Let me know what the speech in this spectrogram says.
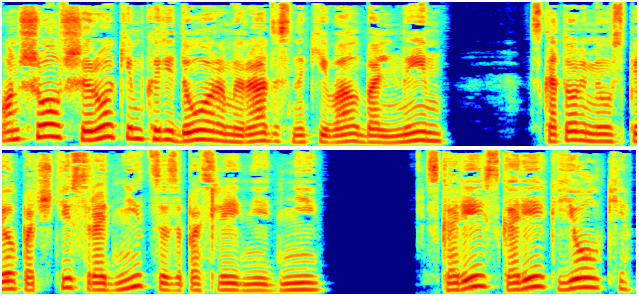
Он шел широким коридором и радостно кивал больным, с которыми успел почти сродниться за последние дни. Скорей, скорей к елке.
